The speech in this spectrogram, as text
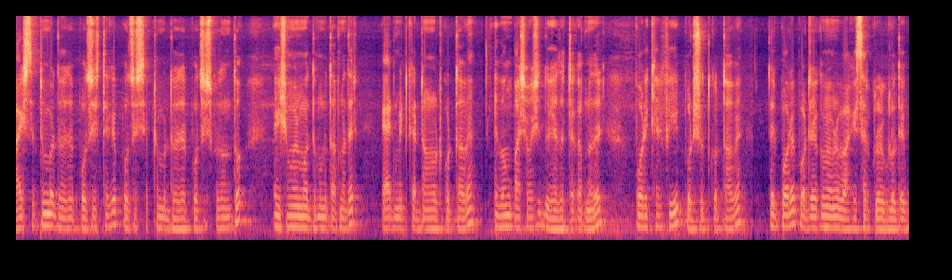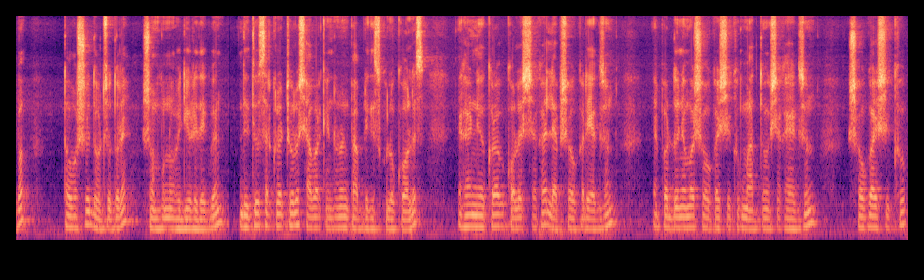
বাইশ সেপ্টেম্বর দু পঁচিশ থেকে পঁচিশ সেপ্টেম্বর দু পঁচিশ পর্যন্ত এই সময়ের মধ্যে মূলত আপনাদের অ্যাডমিট কার্ড ডাউনলোড করতে হবে এবং পাশাপাশি দুই হাজার টাকা আপনাদের পরীক্ষার ফি পরিশোধ করতে হবে। এরপরে পর্যায়ক্রমে আমরা বাকি সার্কুলারগুলো দেখব। তো অবশ্যই ধৈর্য ধরে সম্পূর্ণ ভিডিওটি দেখবেন। দ্বিতীয় সার্কুলারটি হলো সাভার ক্যান্টনমেন্ট পাবলিক স্কুল ও কলেজ। এখানে নিয়োগ করা হবে কলেজ শাখায় ল্যাব সহকারী একজন। এরপর দুই নম্বর সহকারী শিক্ষক, মাধ্যমিক শাখায় একজন। সহকারী শিক্ষক,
